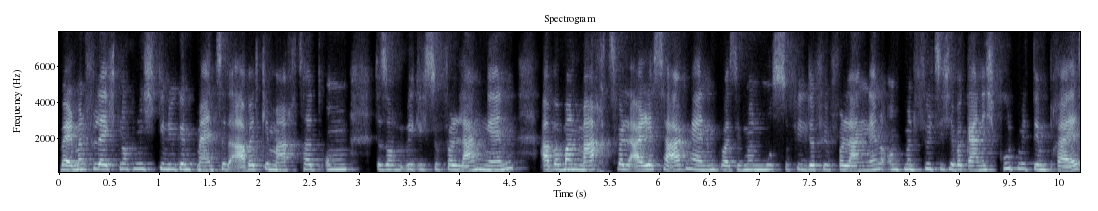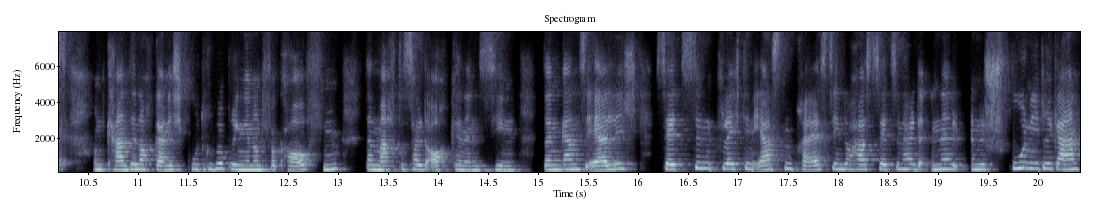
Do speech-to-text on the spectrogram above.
weil man vielleicht noch nicht genügend Mindset-Arbeit gemacht hat, um das auch wirklich zu verlangen. Aber man macht es, weil alle sagen einem quasi, man muss so viel dafür verlangen und man fühlt sich aber gar nicht gut mit dem Preis und kann den auch gar nicht gut rüberbringen und verkaufen, dann macht das halt auch keinen Sinn. Dann ganz ehrlich, setz den vielleicht den ersten Preis, den du hast, setz ihn halt eine, eine Spur niedriger an,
